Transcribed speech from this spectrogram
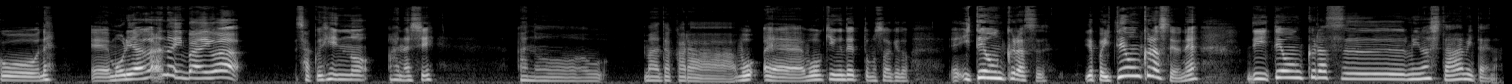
こうね、えー盛り上がらない場合は、作品の話、あのーまあだから、ウォ,、えーウォーキングデッドもそうだけど、えーイテオンクラス。やっぱイテオンクラスだよね。で、イテオンクラス見ました？みたいな。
